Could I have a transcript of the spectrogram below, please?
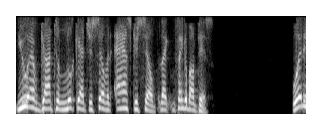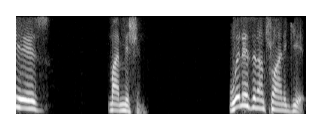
you have got to look at yourself and ask yourself, like think about this. What is my mission? What is it I'm trying to get?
